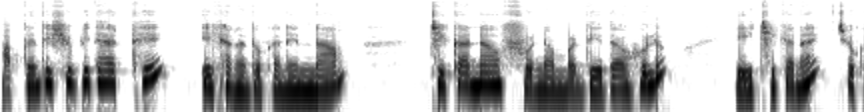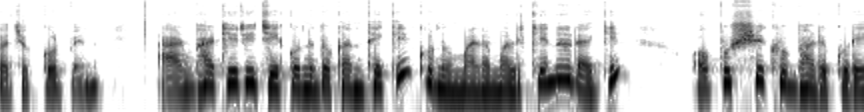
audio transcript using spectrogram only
আপনাদের সুবিধার্থে এখানে দোকানের নাম ঠিকানা ও ফোন নম্বর দিয়ে দেওয়া হলো। এই ঠিকানায় যোগাযোগ করবেন। আর ভাটিয়ারি যে কোনো দোকান থেকে কোনো মালামাল কেনার আগে অবশ্যই খুব ভালো করে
